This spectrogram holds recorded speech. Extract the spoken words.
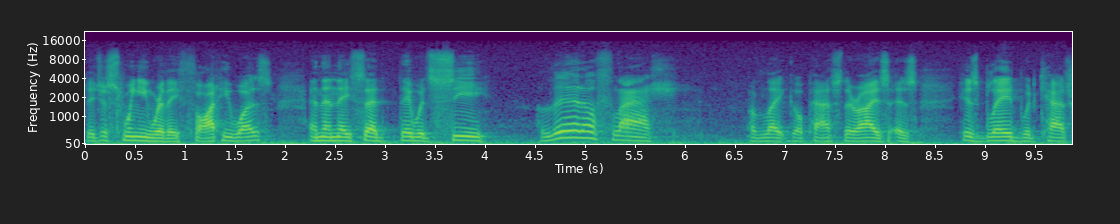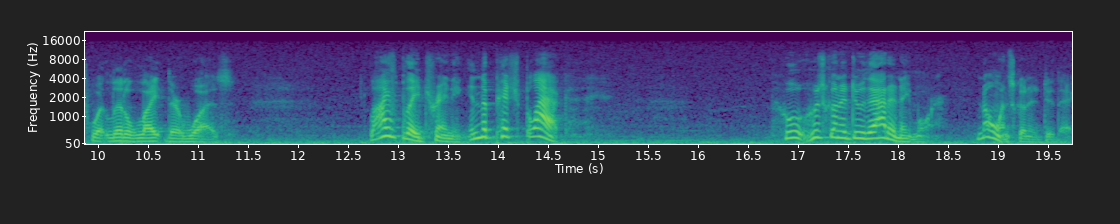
They're just swinging where they thought he was. And then they said they would see a little flash of light go past their eyes as his blade would catch what little light there was. Live blade training in the pitch black. Who, who's going to do that anymore? No one's going to do that.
